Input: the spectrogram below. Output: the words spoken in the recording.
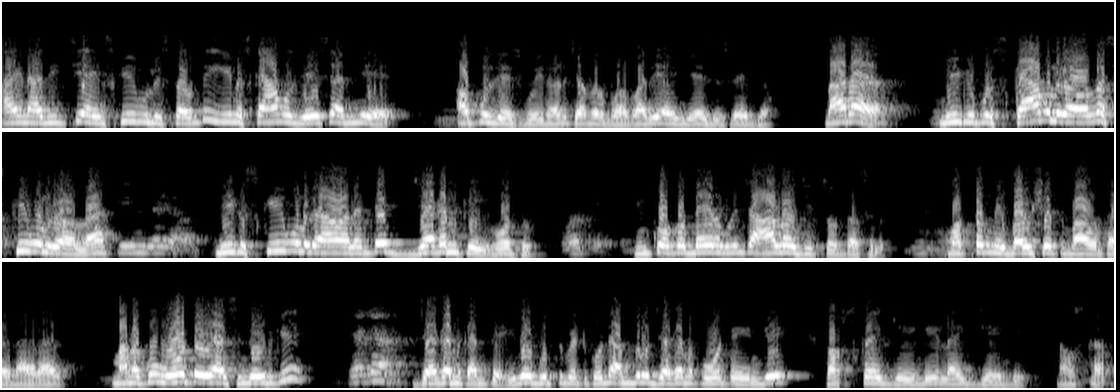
ఆయన అది ఇచ్చి ఆయన స్కీములు ఇస్తా ఉంటే ఈయన స్కాములు చేసి అన్నీ అప్పులు చేసిపోయినాడు చంద్రబాబు. అది ఆయన చేసి సేద్యం. నారా నీకు ఇప్పుడు స్కాములు కావాలా స్కీములు కావాలా. నీకు స్కీములు కావాలంటే జగన్కి ఓటు. ఇంకొక దేని గురించి ఆలోచించొద్దు అసలు. మొత్తం మీ భవిష్యత్తు బాగుంటుంది నాగరాజ్ మనకు ఓటు వేయాల్సింది ఎవరికి? జగన్. జగన్కి అంతే. ఇదే గుర్తుపెట్టుకోండి. అందరూ జగన్కు ఓటేయండి సబ్స్క్రైబ్ చేయండి లైక్ చేయండి. నమస్కారం.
